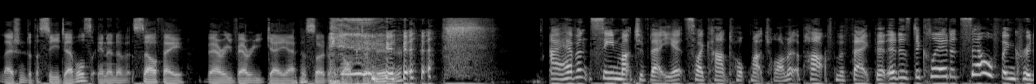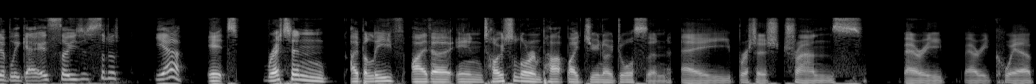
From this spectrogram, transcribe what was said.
Legend of the Sea Devils, in and of itself, a very, very gay episode of Doctor Who. I haven't seen much of that yet, so I can't talk much on it, apart from the fact that it has declared itself incredibly gay. So you just sort of, yeah. It's written, I believe, either in total or in part by Juno Dawson, a British trans, very, very queer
